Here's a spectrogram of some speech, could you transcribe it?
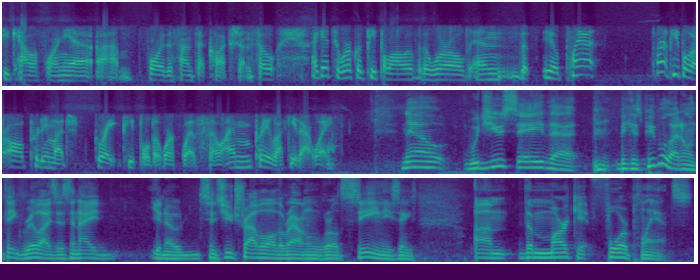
to California um, for the Sunset Collection. So I get to work with people all over the world, and the, you know, plant plant people are all pretty much great people to work with. So I'm pretty lucky that way. Now, would you say that because people I don't think realize this, and I, you know, since you travel all around the world seeing these things, um, the market for plants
